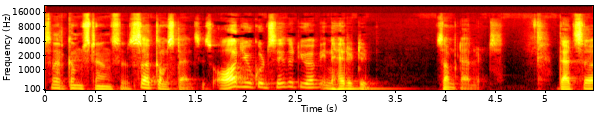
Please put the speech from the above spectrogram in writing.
circumstances. circumstances. Or you could say that you have inherited some talents. That's a,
